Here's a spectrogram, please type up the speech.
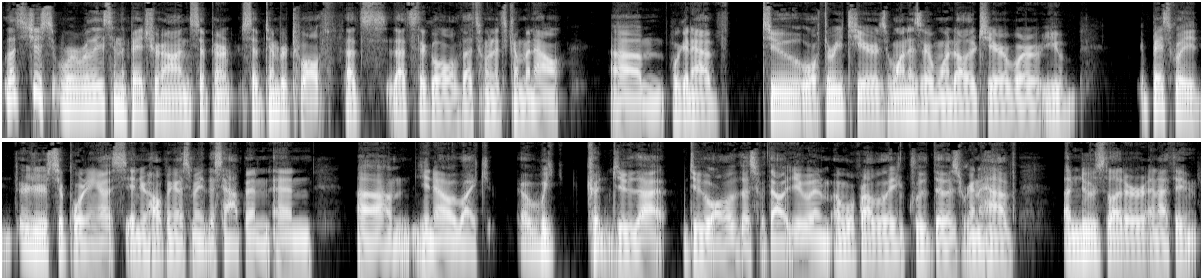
let's just we're releasing the Patreon September September 12th. That's that's the goal. That's when it's coming out. Um, we're gonna have two or three tiers. One is a one dollar tier where you basically you're supporting us and you're helping us make this happen. And um, you know, like uh, we couldn't do that, do all of this without you. And, and we'll probably include those. We're gonna have a newsletter, and I think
